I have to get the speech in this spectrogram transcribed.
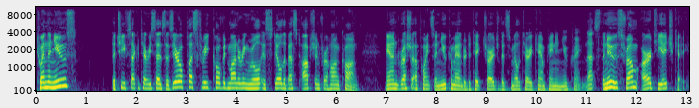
To end the news, the Chief Secretary says the 0 plus 3 COVID monitoring rule is still the best option for Hong Kong. and Russia appoints a new commander to take charge of its military campaign in Ukraine. That's the news from RTHK. RTHK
